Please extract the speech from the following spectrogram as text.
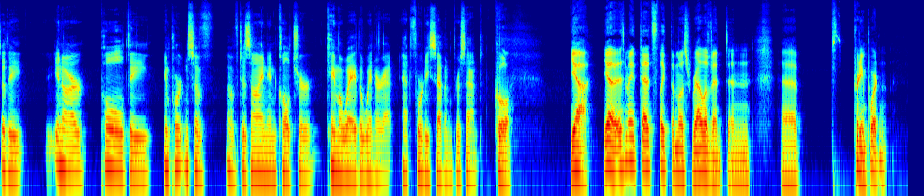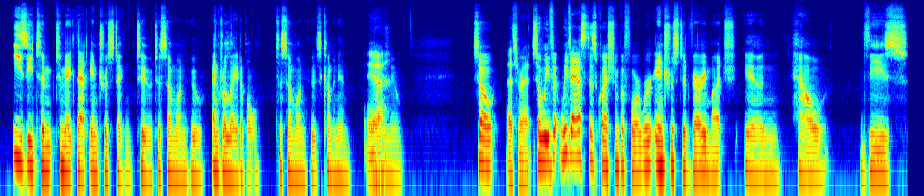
So the in our poll, the importance of of design in culture came away the winner at at forty seven percent. Cool. Yeah, yeah. That's made, that's like the most relevant and uh, pretty important. Easy to to make that interesting too to someone who and relatable to someone who's coming in Yeah, new. So that's right. so we've we've asked this question before. We're interested very much in how these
